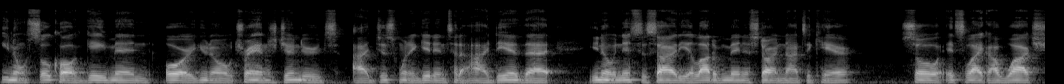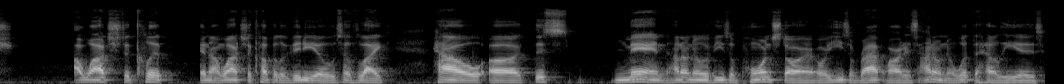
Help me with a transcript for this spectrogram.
you know, so called gay men or, you know, transgenders, I just want to get into the idea that, you know, in this society, a lot of men are starting not to care. So it's like I watch, I watched a clip and I watched a couple of videos of like how uh, this man, I don't know if he's a porn star or he's a rap artist, I don't know what the hell he is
